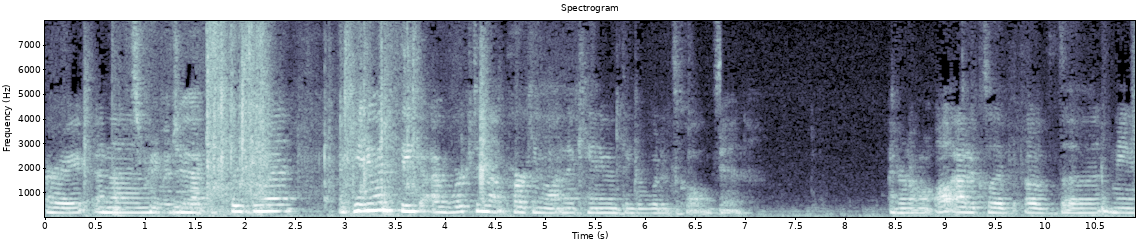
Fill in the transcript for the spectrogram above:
All right, and then That's pretty much the it. next place we went, I can't even think, I worked in that parking lot and I can't even think of what it's called. Yeah. I don't know. I'll add a clip of the name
